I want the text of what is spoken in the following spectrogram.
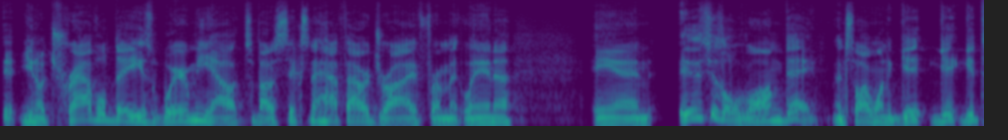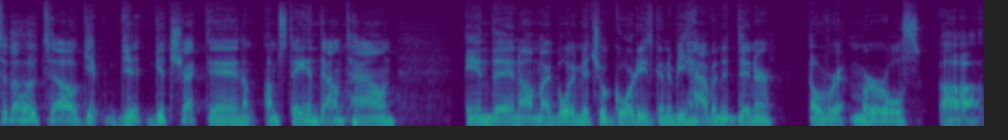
It, you know, travel days wear me out. It's about a six and a half hour drive from Atlanta, and it's just a long day. And so I want to get get get to the hotel, get get get checked in. I'm, I'm staying downtown, and then uh, my boy Mitchell Gordy is going to be having a dinner over at Merle's uh,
